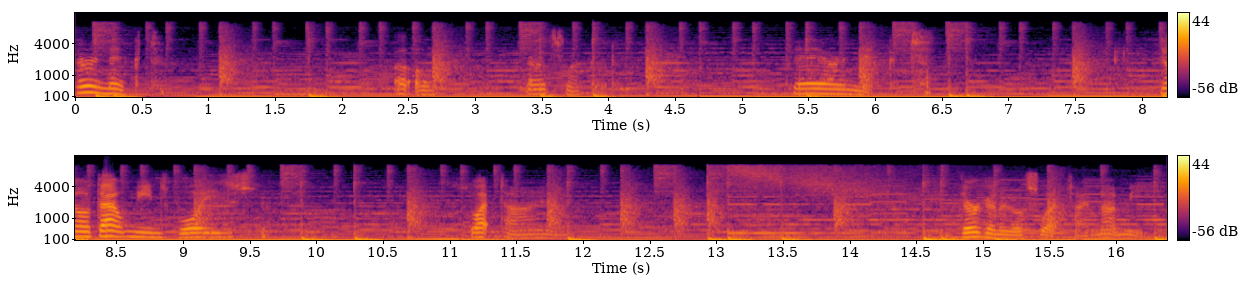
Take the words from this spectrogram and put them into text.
They're nicked. Uh-oh. That's not good. They are nicked. You know what that means, boys? Sweat time. They're gonna go sweat time, not me.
